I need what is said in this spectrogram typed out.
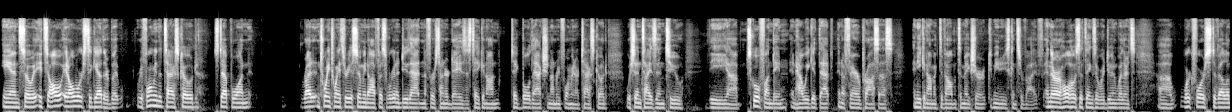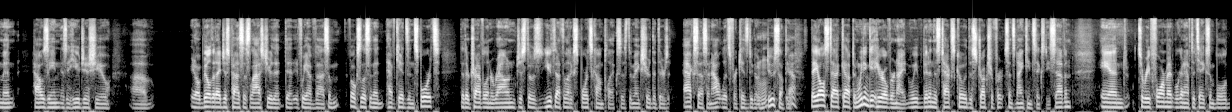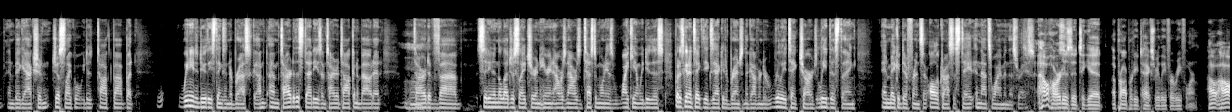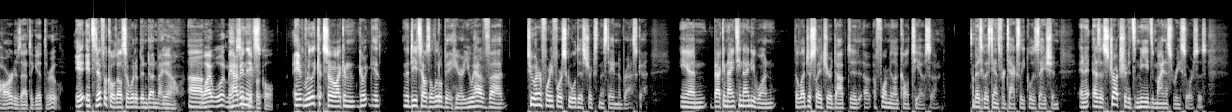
And so it's all it all works together. But reforming the tax code, step one, right in 2023, assuming office, we're going to do that in the first 100 days. Is taking on take bold action on reforming our tax code, which then ties into the uh, school funding and how we get that in a fair process and economic development to make sure communities can survive. And there are a whole host of things that we're doing, whether it's uh, workforce development, housing is a huge issue. Uh, you know, a bill that I just passed this last year that, that if we have uh, some folks listening that have kids in sports, that they're traveling around just those youth athletic sports complexes to make sure that there's access and outlets for kids to go mm-hmm. do something. Yeah. They all stack up, and we didn't get here overnight. We've been in this tax code, the structure for since 1967, and to reform it, we're going to have to take some bold and big action, just like what we just talked about. But we need to do these things in Nebraska. I'm I'm tired of the studies. I'm tired of talking about it. Mm-hmm. I'm tired of uh, sitting in the legislature and hearing hours and hours of testimony as why can't we do this? But it's going to take the executive branch and the governor to really take charge, lead this thing, and make a difference all across the state. And that's why I'm in this race. How hard is it to get a property tax relief or reform? How how hard is that to get through? It, it's difficult. Else, it would have been done by yeah. now. Um, why? What makes having it difficult? It really. So I can go get in the details a little bit here. You have uh, 244 school districts in the state of Nebraska, and back in 1991, the legislature adopted a, a formula called TEEOSA. It basically stands for tax equalization and it, as it's structured, it's needs minus resources.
